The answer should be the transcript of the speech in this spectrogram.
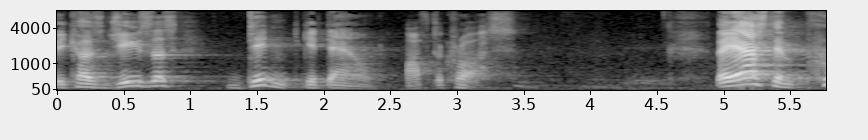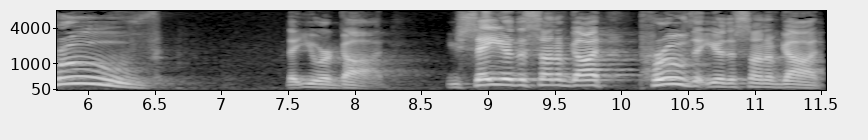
because Jesus didn't get down off the cross. They asked him, Prove that you are God. You say you're the Son of God, prove that you're the Son of God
